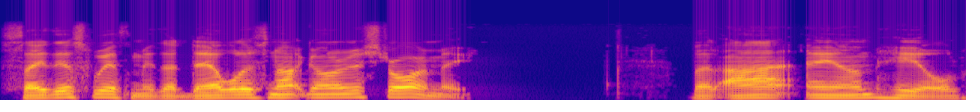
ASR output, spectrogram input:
Say this with me the devil is not going to destroy me, but I am healed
